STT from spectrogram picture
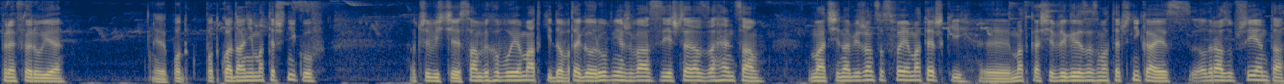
preferuję e, pod, podkładanie mateczników. Oczywiście sam wychowuję matki, do tego również Was jeszcze raz zachęcam. Macie na bieżąco swoje mateczki. E, Matka się wygryza z matecznika, jest od razu przyjęta.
